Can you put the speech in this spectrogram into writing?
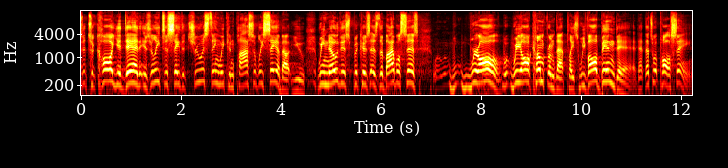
To, to call you dead is really to say the truest thing we can possibly say about you. We know this because, as the Bible says, we're all, we all come from that place. We've all been dead. That, that's what Paul's saying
